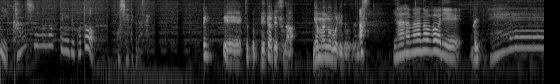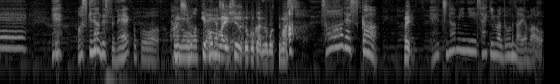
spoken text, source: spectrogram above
味関心を持っていることを教えてください。はい、えー、ちょっとベタですが山登りでございます。山登り。はい。へえ。え、お好きなんですね。ここ関心持って基本毎週どこか登ってます。そうですか。はい。え、ちなみに最近はどんな山を？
